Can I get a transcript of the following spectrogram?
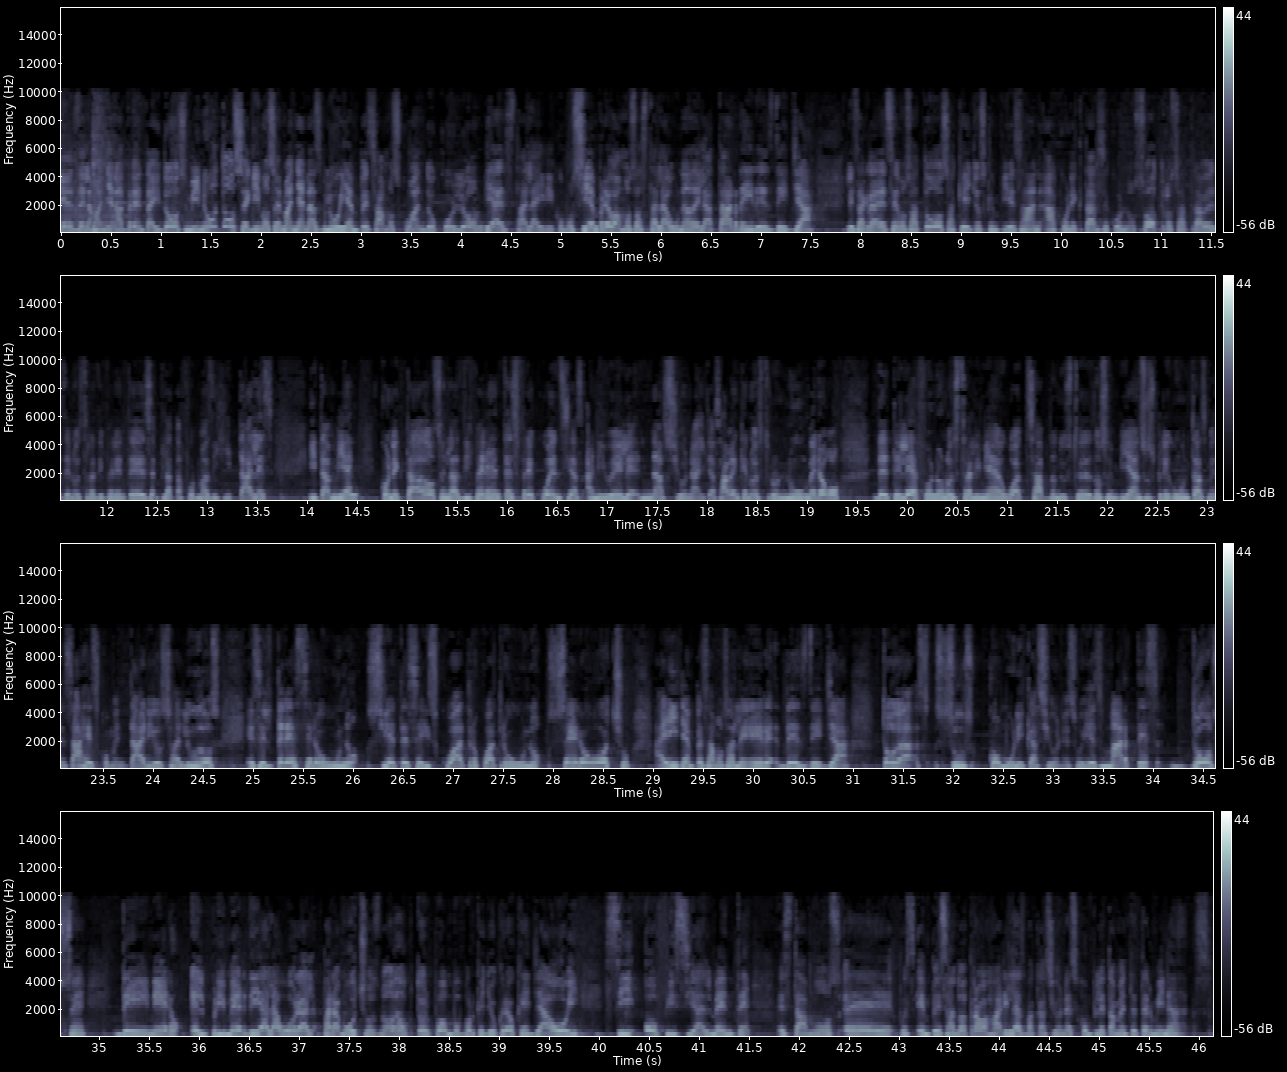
10 de la mañana, 32 minutos. Seguimos en Mañanas Blue y empezamos cuando Colombia está al aire. Como siempre, vamos hasta la una de la tarde y desde ya les agradecemos a todos aquellos que empiezan a conectarse con nosotros a través de nuestras diferentes plataformas digitales y también conectados en las diferentes frecuencias a nivel nacional. Ya saben que nuestro número de teléfono, nuestra línea de WhatsApp, donde ustedes nos envían sus preguntas, mensajes, comentarios, saludos, es el 301-764-4108. Ahí ya empezamos a leer leer desde ya todas sus comunicaciones. Hoy es martes 12 de enero, el primer día laboral para muchos, ¿no, doctor Pombo? Porque yo creo que ya hoy sí oficialmente estamos eh, pues empezando a trabajar y las vacaciones completamente terminadas.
